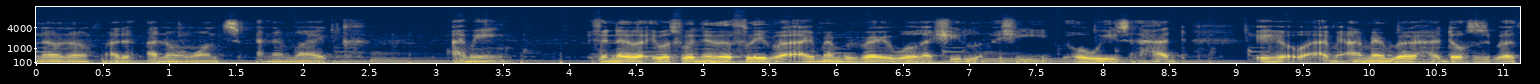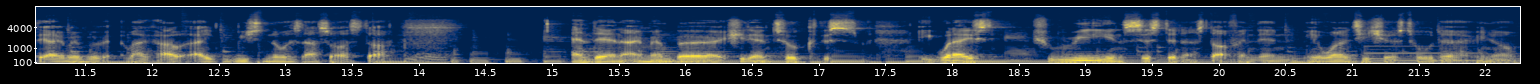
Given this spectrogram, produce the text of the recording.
no, no, I, I don't want." And I'm like, I mean, vanilla. It was vanilla flavor. I remember very well that she she always had you know, I mean, I remember her daughter's birthday. I remember like I, I used to notice that sort of stuff. And then I remember she then took this when I she really insisted and stuff. And then you know one of the teachers told her, you know,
